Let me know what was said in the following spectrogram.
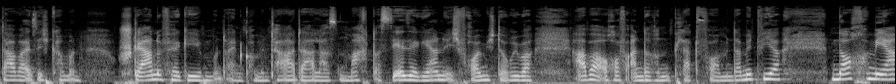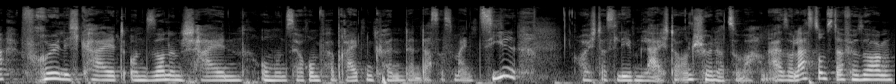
Da weiß ich, kann man Sterne vergeben und einen Kommentar dalassen. Macht das sehr, sehr gerne. Ich freue mich darüber. Aber auch auf anderen Plattformen, damit wir noch mehr Fröhlichkeit und Sonnenschein um uns herum verbreiten können. Denn das ist mein Ziel euch das Leben leichter und schöner zu machen. Also lasst uns dafür sorgen,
